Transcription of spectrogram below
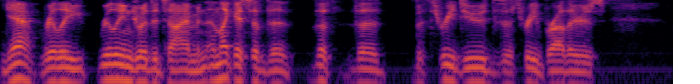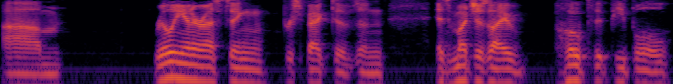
yeah, really really enjoyed the time, and, and like I said, the the the the three dudes, the three brothers. Um, really interesting perspectives. And as much as I hope that people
